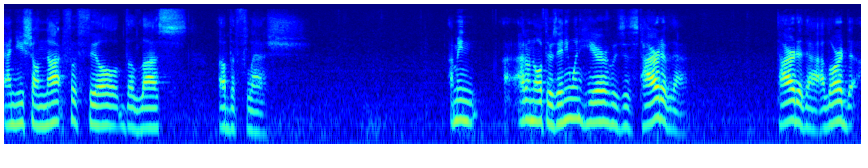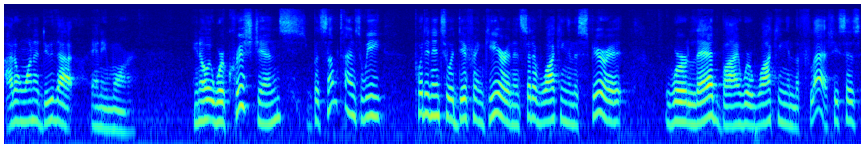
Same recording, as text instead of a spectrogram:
and you shall not fulfill the lusts of the flesh. I mean, I don't know if there's anyone here who's just tired of that. Tired of that. Lord, I don't want to do that anymore. You know, we're Christians, but sometimes we put it into a different gear, and instead of walking in the Spirit, we're led by, we're walking in the flesh. He says,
